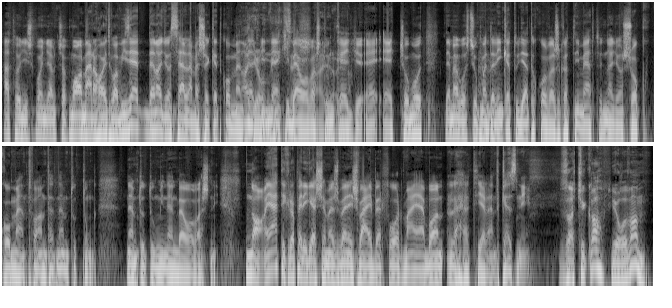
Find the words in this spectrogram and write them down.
hát hogy is mondjam, csak malmára hajtva a vizet, de nagyon szellemeseket kommentelt Nagyon mindenki, vicces, beolvastunk nagyon egy, egy, egy csomót, de megosztjuk majd a linket, tudjátok olvasgatni, mert hogy nagyon sok komment van, tehát nem tudtunk, nem tudtunk mindent beolvasni. Na, a játékra pedig SMS-ben és Viber formájában lehet jelentkezni. Zacsika, jól van?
